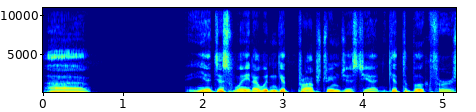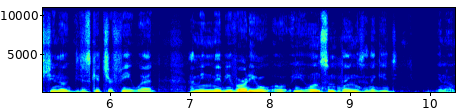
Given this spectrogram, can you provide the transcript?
Uh, yeah, just wait. I wouldn't get the PropStream just yet. Get the book first. You know, just get your feet wet. I mean, maybe you've already o- you own some things. I think you, you know,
